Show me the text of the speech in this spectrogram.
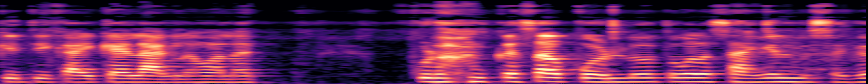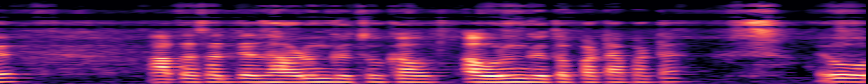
किती काय काय लागलं मला कुठं कसा पडलो तुम्हाला सांगेल मी सगळं. आता सध्या झाडून घेतो का आवरून घेतो पटापटा. हो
